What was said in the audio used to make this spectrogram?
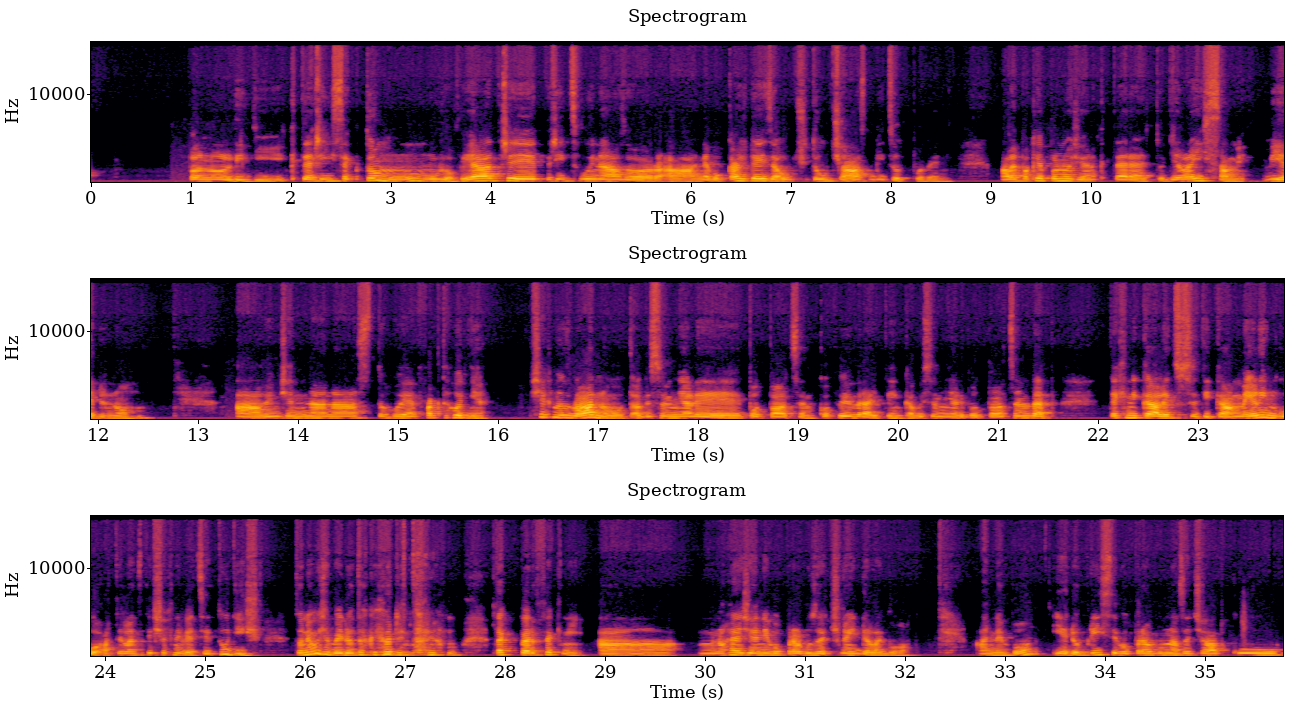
plno lidí, kteří se k tomu můžou vyjádřit, říct svůj názor a nebo každý za určitou část být zodpovědný. Ale pak je plno žen, které to dělají sami v jednom. A vím, že na nás toho je fakt hodně všechno zvládnout, aby jsme měli pod palcem copywriting, aby jsme měli pod palcem web, technikály, co se týká mailingu a tyhle ty všechny věci. Tudíž to nemůže být do takového detailu tak perfektní. A mnohé ženy opravdu začínají delegovat. A nebo je dobrý si opravdu na začátku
